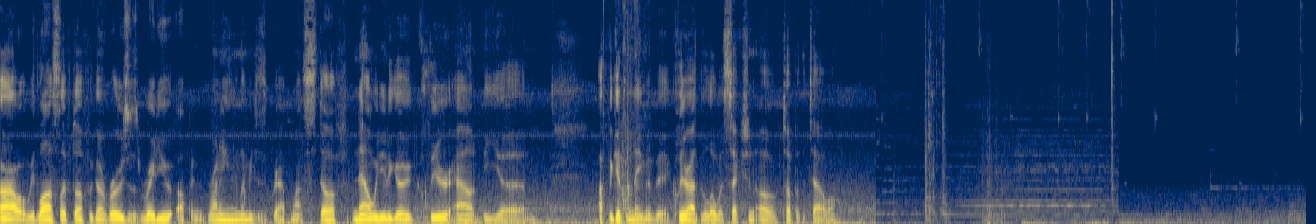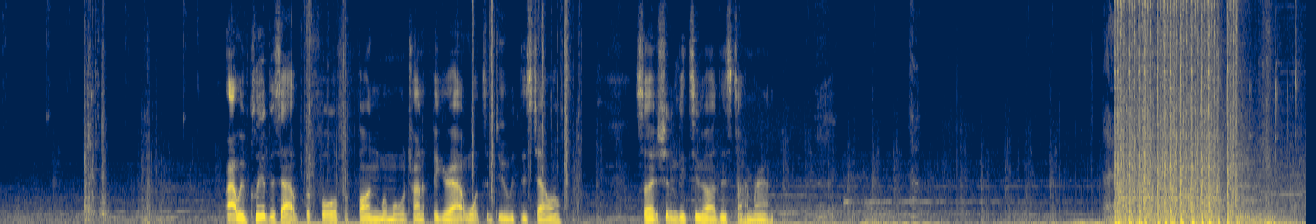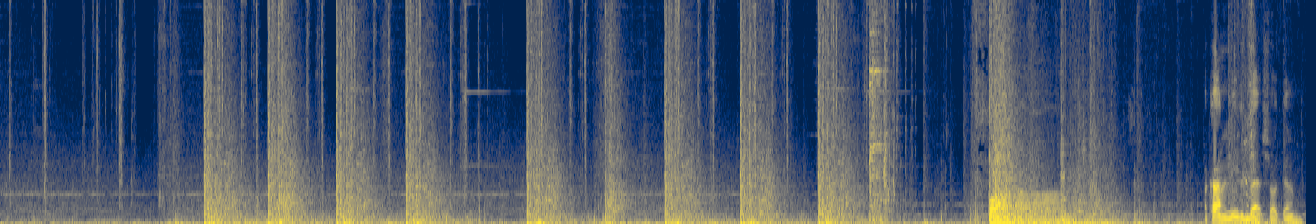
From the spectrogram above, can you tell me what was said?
Alright, well, we last left off, we got Rose's radio up and running. Let me just grab my stuff. Now we need to go clear out the, uh, I forget the name of it, clear out the lower section of top of the tower. Alright, we've cleared this out before for fun when we were trying to figure out what to do with this tower. So it shouldn't be too hard this time around. I kinda needed that shotgun.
